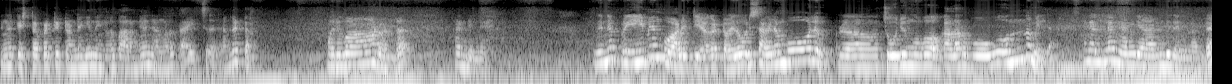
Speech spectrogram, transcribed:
നിങ്ങൾക്ക് ഇഷ്ടപ്പെട്ടിട്ടുണ്ടെങ്കിൽ നിങ്ങൾ പറഞ്ഞാൽ ഞങ്ങൾ തയ്ച്ചു തരാം കേട്ടോ. ഒരുപാടുണ്ട്. കണ്ടില്ലേ? ഇതിന്റെ പ്രീമിയം ക്വാളിറ്റിയാണ് കേട്ടോ. ഇത് ഒരു ശകലം പോലും ചൊരുങ്ങുവോ കളർ പോവോ ഒന്നുമില്ല. അങ്ങനെല്ലാം ഞാൻ ഗ്യാരണ്ടി തരുന്നുണ്ട്.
